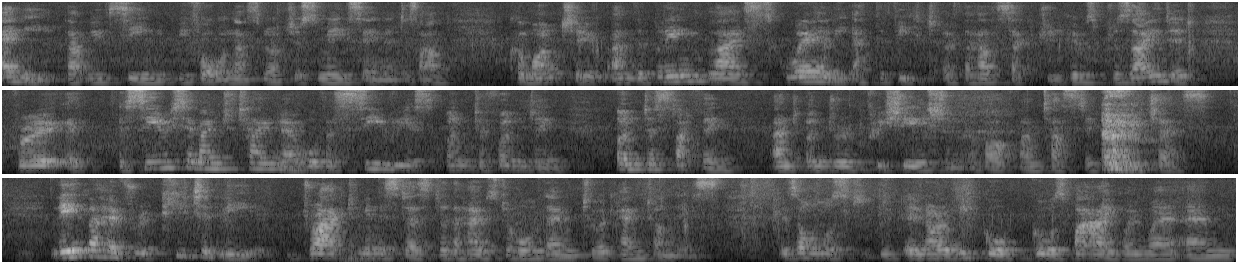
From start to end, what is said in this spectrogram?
any that we've seen before. And that's not just me saying it, as I'll come on to, and the blame lies squarely at the feet of the Health Secretary, who has presided for a, a serious amount of time now over serious underfunding, understaffing and underappreciation of our fantastic NHS. Labour have repeatedly dragged ministers to the House to hold them to account on this. There's almost, not a week go, goes by when we're um,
